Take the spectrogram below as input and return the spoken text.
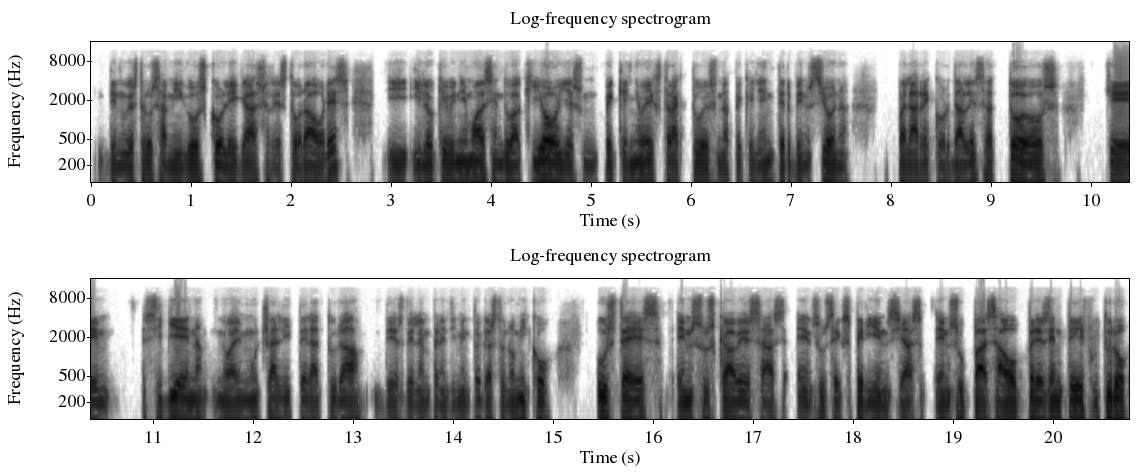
de nuestros amigos, colegas, restauradores. Y, y lo que venimos haciendo aquí hoy es un pequeño extracto, es una pequeña intervención para recordarles a todos que si bien no hay mucha literatura desde el emprendimiento gastronómico, ustedes en sus cabezas, en sus experiencias, en su pasado, presente y futuro,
